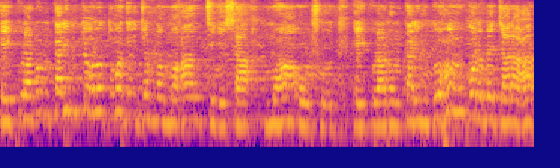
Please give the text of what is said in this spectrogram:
এই কোরআনুল কারীমটা হলো তোমাদের জন্য মহান চিকিৎসা, মহা ঔষধ। এই কোরআনুল কারীম গ্রহণ করবে যারা,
